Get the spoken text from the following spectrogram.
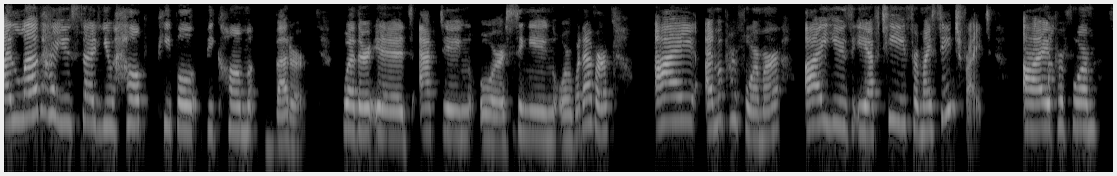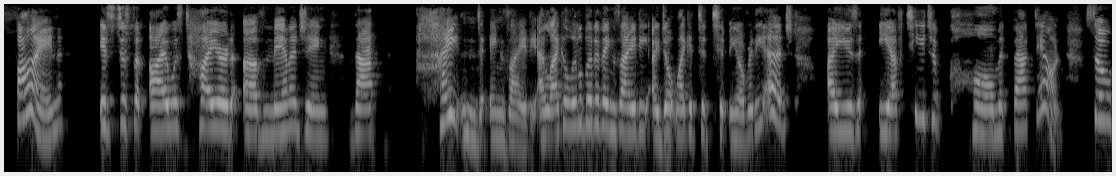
I love how you said you help people become better, whether it's acting or singing or whatever. I I'm a performer. I use EFT for my stage fright. I perform fine. It's just that I was tired of managing that heightened anxiety. I like a little bit of anxiety. I don't like it to tip me over the edge. I use EFT to calm it back down. So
